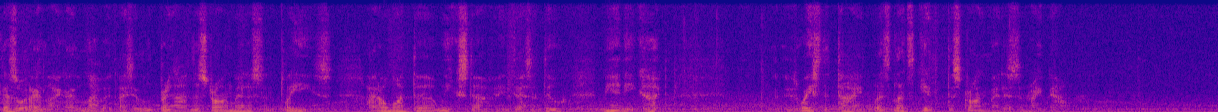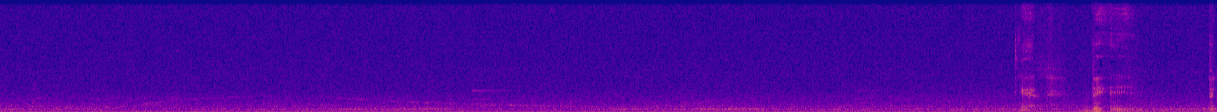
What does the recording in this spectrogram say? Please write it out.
This is what I like. I love it. I said, bring on the strong medicine, please. I don't want the weak stuff. It doesn't do me any good. It's wasted time. Let's let's get the strong medicine right now. And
